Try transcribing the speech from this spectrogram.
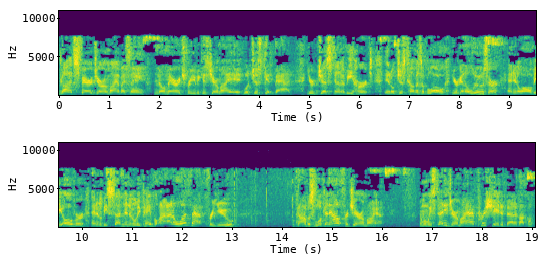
God spared Jeremiah by saying, no marriage for you because Jeremiah, it will just get bad. You're just gonna be hurt. It'll just come as a blow. You're gonna lose her and it'll all be over and it'll be sudden and it'll be painful. I don't want that for you. God was looking out for Jeremiah. And when we studied Jeremiah, I appreciated that. I thought,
